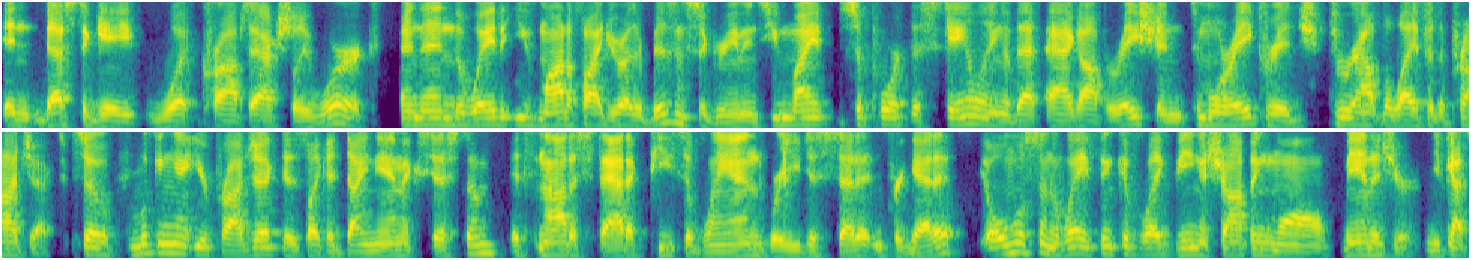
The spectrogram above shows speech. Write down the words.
investigate what crops actually work. And then the way that you've modified your other business agreements, you might support the scaling of that ag operation to more acreage throughout the life of the project. So looking at your project as like a dynamic system, it's not a static piece of land where you just set it and forget it. Almost in a way, think of like being a shopping mall manager. You've got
